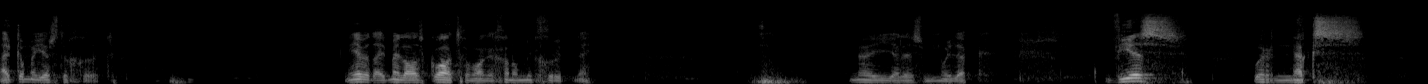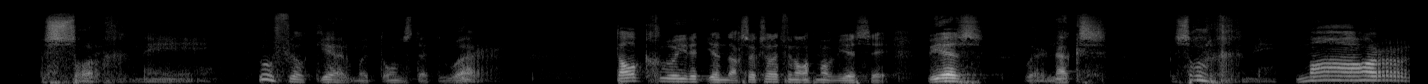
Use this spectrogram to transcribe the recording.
Hy kom my eers te groet. Nee, wat hy het my laas kwaad gemaak. Ek gaan hom nie groet nie. Nee, julle is moeilik. Wees oor niks besorg nie. Hoeveel keer moet ons dit hoor? Dalk glo jy dit eendag, so ek sal dit vanaand maar weer sê. Wees oor niks besorg nie. Maar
